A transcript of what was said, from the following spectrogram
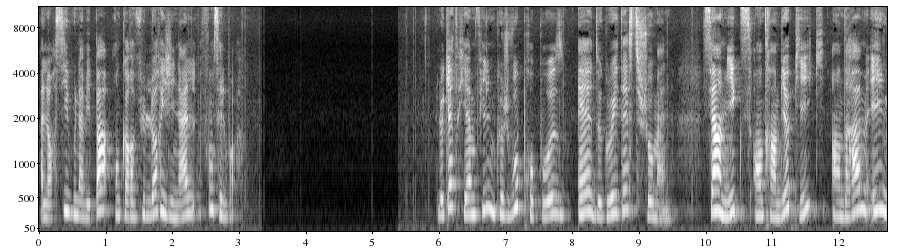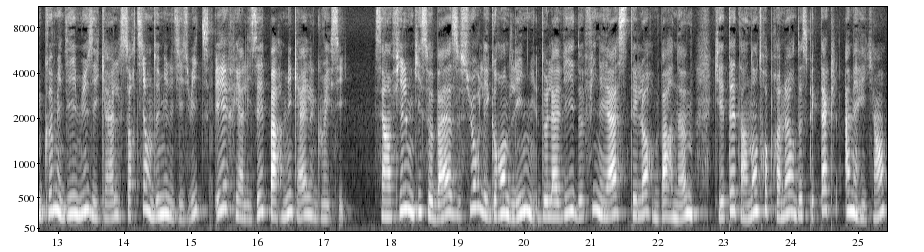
Alors si vous n'avez pas encore vu l'original, foncez le voir. Le quatrième film que je vous propose est The Greatest Showman. C'est un mix entre un biopic, un drame et une comédie musicale sorti en 2018 et réalisé par Michael Gracie. C'est un film qui se base sur les grandes lignes de la vie de Phineas Taylor Barnum, qui était un entrepreneur de spectacle américain.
